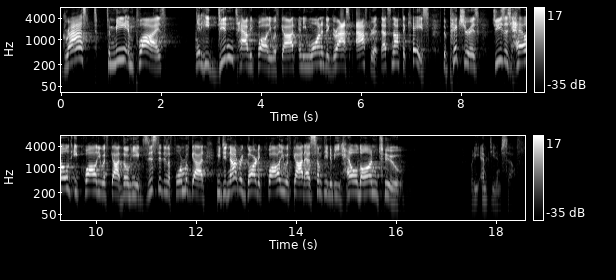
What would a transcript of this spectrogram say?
Grasped to me implies that he didn't have equality with God and he wanted to grasp after it. That's not the case. The picture is Jesus held equality with God. Though he existed in the form of God, he did not regard equality with God as something to be held on to, but he emptied himself.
